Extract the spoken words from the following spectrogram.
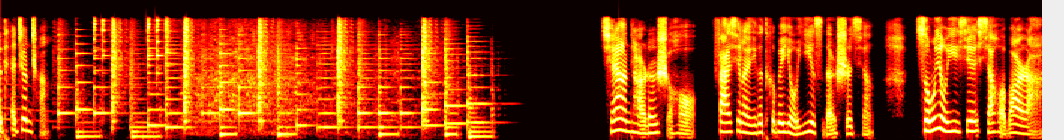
不太正常。前两天的时候，发现了一个特别有意思的事情，总有一些小伙伴啊，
